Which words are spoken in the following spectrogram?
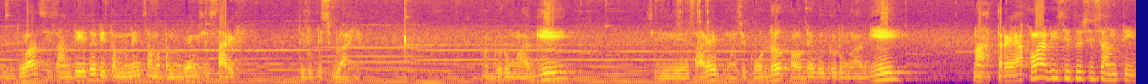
Kebetulan si Santi itu ditemenin sama temen gue yang si Sarif duduk di sebelahnya. Ngegerung lagi si Sarif ngasih kode kalau dia kegerung lagi. Nah teriaklah di situ si Santi.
